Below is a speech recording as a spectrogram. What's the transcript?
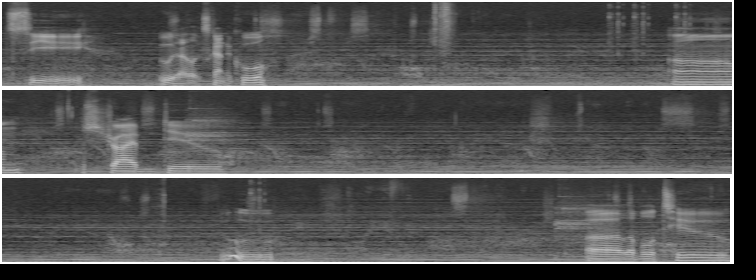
Let's see. Ooh, that looks kind of cool. Um, Strive do? Ooh. Uh, level two.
